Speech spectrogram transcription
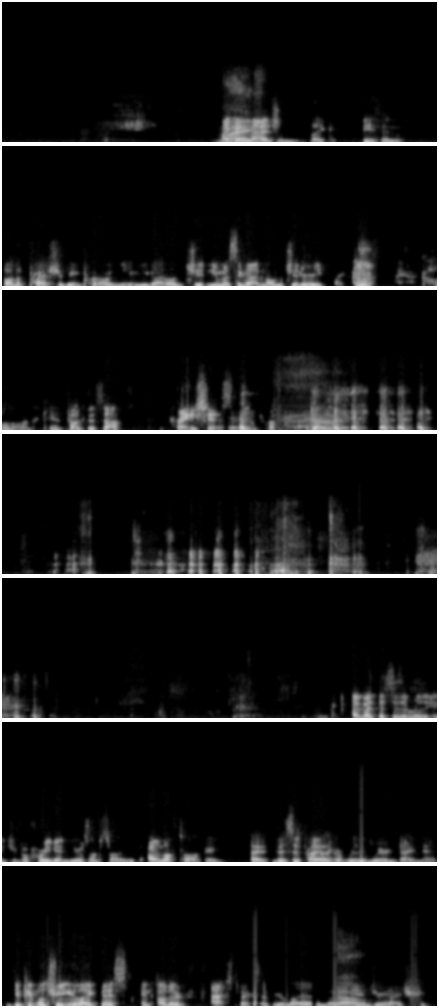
I can imagine, like Ethan, all the pressure being put on you. You got all, jit- you must have gotten all jittery. Like, oh, hold on, I can't fuck this up. Gracious. And you fucked that up. I bet this is a really interesting. Before you get into yours, I'm sorry. I love talking. I, this is probably like a really weird dynamic. Do people treat you like this in other aspects of your life? And No. Andrew and I treat.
